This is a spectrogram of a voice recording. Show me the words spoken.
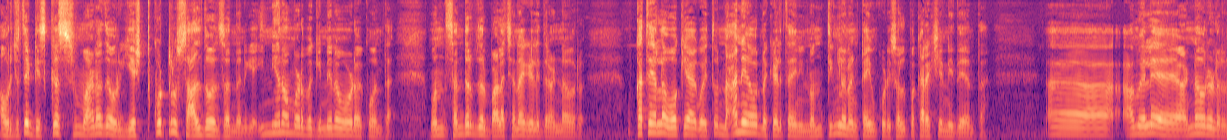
ಅವ್ರ ಜೊತೆ ಡಿಸ್ಕಸ್ ಮಾಡೋದು ಅವ್ರಿಗೆ ಎಷ್ಟು ಕೊಟ್ಟರು ಸಾಲದು ಅನ್ಸೋದು ನನಗೆ. ಇನ್ನೇನೋ ಮಾಡ್ಬೇಕು, ಇನ್ನೇನೋ ಮಾಡಬೇಕು ಅಂತ. ಒಂದು ಸಂದರ್ಭದಲ್ಲಿ ಭಾಳ ಚೆನ್ನಾಗಿ ಹೇಳಿದ್ರು ಅಣ್ಣ ಅವರು. ಕತೆ ಎಲ್ಲ ಓಕೆ ಆಗೋಯ್ತು. ನಾನೇ ಅವ್ರನ್ನ ಕೇಳ್ತಾ ಇದ್ದೀನಿ. ಇನ್ನೊಂದು ತಿಂಗಳು ನಂಗೆ ಟೈಮ್ ಕೊಡಿ, ಸ್ವಲ್ಪ ಕರೆಕ್ಷನ್ ಇದೆ ಅಂತ. ಆಮೇಲೆ ಅಣ್ಣವ್ರು ಹೇಳಿದ್ರು,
